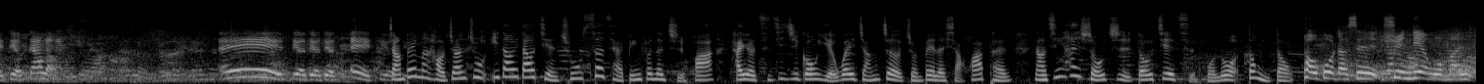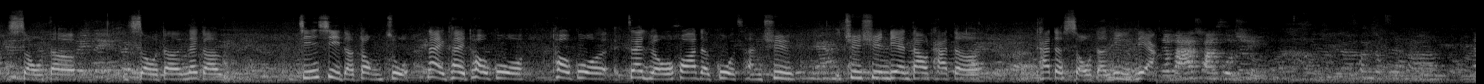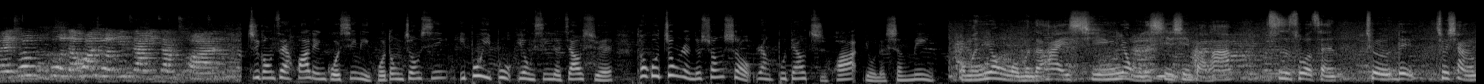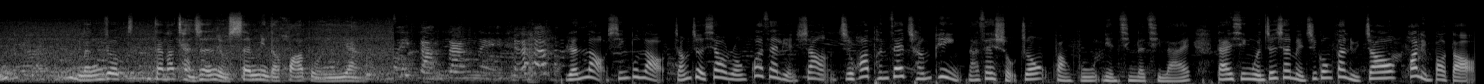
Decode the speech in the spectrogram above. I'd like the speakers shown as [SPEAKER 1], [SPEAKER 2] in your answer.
[SPEAKER 1] 哎，对，加了。哎，对对对，哎，
[SPEAKER 2] 长辈们好专注，一刀一刀剪出色彩缤纷的纸花，还有慈济志工也为长者准备了小花盆，脑筋和手指都借此活络，动一动。
[SPEAKER 3] 透过的是训练我们手的手的那个精细的动作，那也可以透过透过在揉花的过程去去训练到他的他的手的力量。
[SPEAKER 1] 就把它穿过去。哎，穿不过的话就一张一张穿。
[SPEAKER 2] 志工在花莲国心理活动中心一步一步用心的教学，透过众人的双手，让不雕纸花有了生命。
[SPEAKER 4] 我们用我们的爱心，用我们的细心，把它制作成就类，就像能够让它产生有生命的花朵一样。
[SPEAKER 2] 人老心不老，长者笑容挂在脸上，纸花盆栽成品拿在手中，仿佛年轻了起来。大爱新闻真善美职工范吕昭花莲报道。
